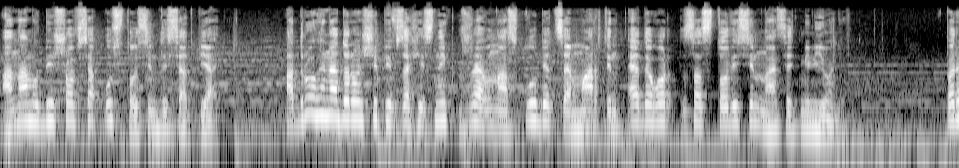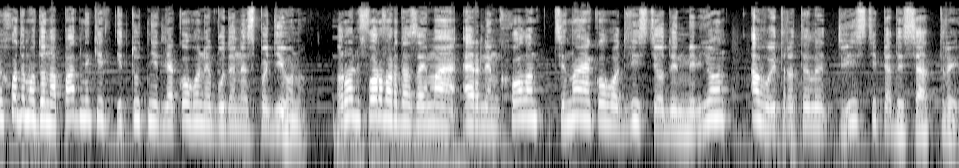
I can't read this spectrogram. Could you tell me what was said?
а нам обійшовся у 175. А другий найдорожчий півзахисник вже в нас в клубі це Мартін Едегор за 118 мільйонів. Переходимо до нападників, і тут ні для кого не буде несподіванок. Роль форварда займає Ерлінг Холланд, ціна якого 201 мільйон, а витратили 253.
